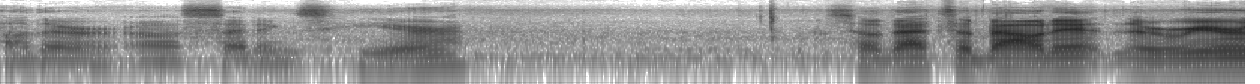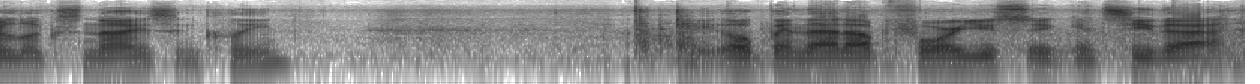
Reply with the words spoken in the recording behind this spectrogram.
other uh, settings here. So that's about it. The rear looks nice and clean. Let me open that up for you so you can see that.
